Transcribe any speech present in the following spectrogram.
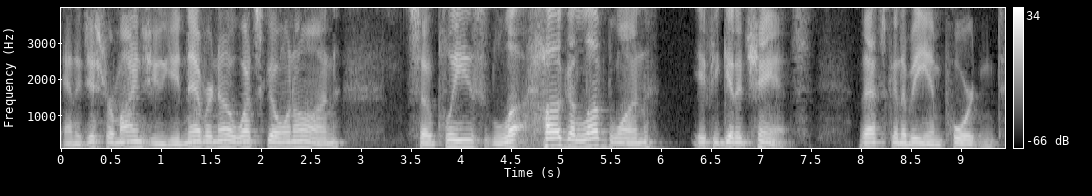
and it just reminds you you never know what's going on. So please lo- hug a loved one if you get a chance. That's going to be important.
